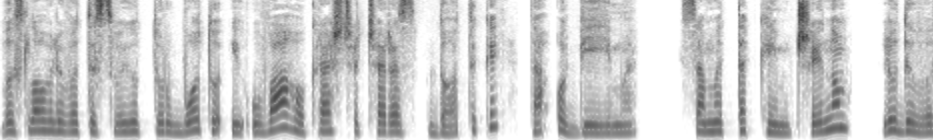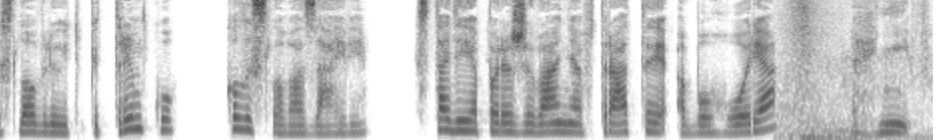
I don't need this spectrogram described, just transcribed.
висловлювати свою турботу і увагу краще через дотики та обійми. Саме таким чином люди висловлюють підтримку, коли слова зайві. Стадія переживання втрати або горя гнів.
